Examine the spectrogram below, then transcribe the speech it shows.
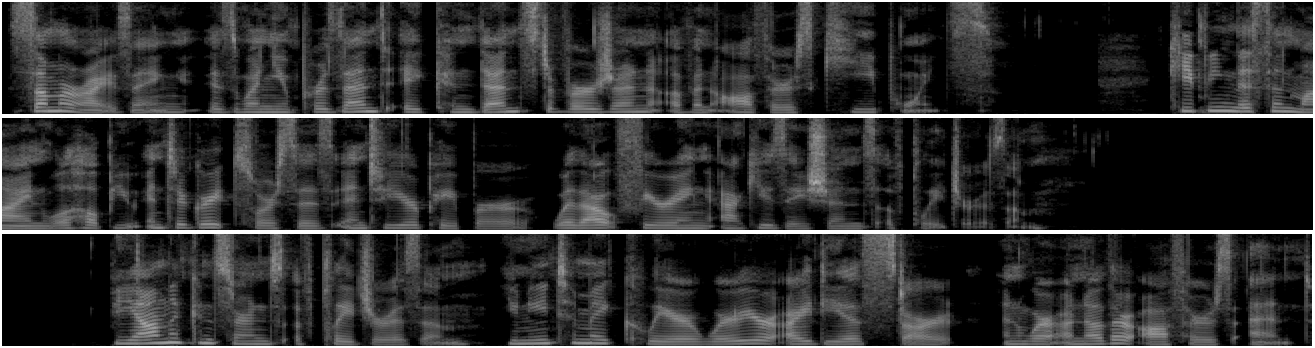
Summarizing is when you present a condensed version of an author's key points. Keeping this in mind will help you integrate sources into your paper without fearing accusations of plagiarism. Beyond the concerns of plagiarism, you need to make clear where your ideas start and where another author's end.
